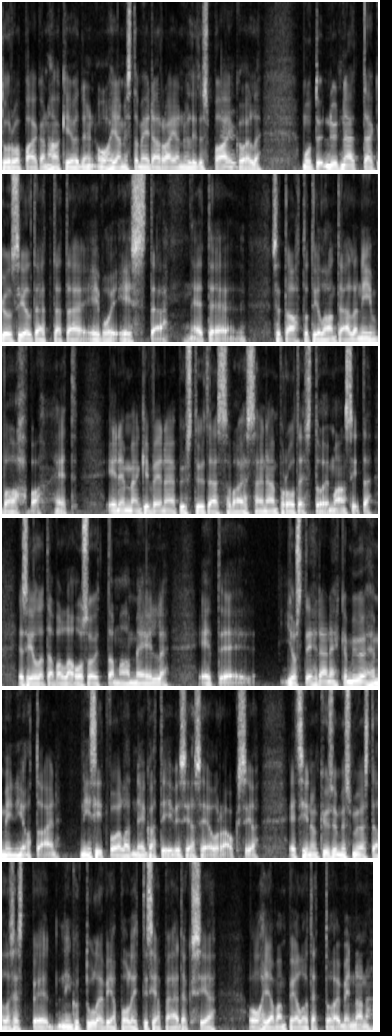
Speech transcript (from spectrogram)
turvapaikanhakijoiden ohjaamista meidän rajanylityspaikoille. Mm. Mutta nyt näyttää kyllä siltä, että tätä ei voi estää. Et eh, se tahtotila on täällä niin vahva, että enemmänkin Venäjä pystyy tässä vaiheessa enää protestoimaan sitä ja sillä tavalla osoittamaan meille, että eh, jos tehdään ehkä myöhemmin jotain, niin sit voi olla negatiivisia seurauksia. Et siinä on kysymys myös tällaisesta niin kuin tulevia poliittisia päätöksiä ohjaavan pelotetoiminnan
